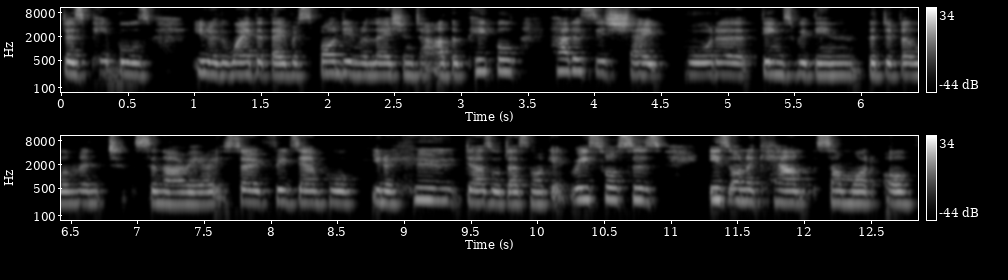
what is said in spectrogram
does people's you know the way that they respond in relation to other people how does this shape broader things within the development scenario? So for example you know who does or does not get resources is on account somewhat of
